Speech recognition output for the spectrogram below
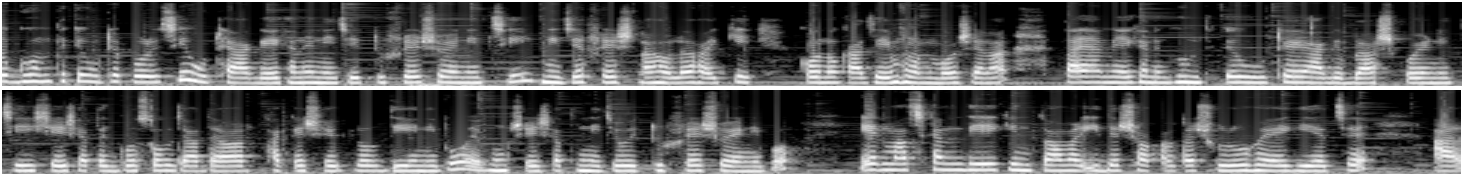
তো ঘুম থেকে উঠে পড়েছি, উঠে আগে এখানে নিজে একটু ফ্রেশ হয়ে নিচ্ছি। নিজে ফ্রেশ না হলে হয় কি, কোনো কাজে মন বসে না। তাই আমি এখানে ঘুম থেকে উঠে আগে ব্রাশ করে নিচ্ছি, সেই সাথে গোসল যা দেওয়ার থাকে সেগুলো দিয়ে নিব এবং সেই সাথে নিজেও একটু ফ্রেশ হয়ে নিব। এর মাঝখান দিয়েই কিন্তু আমার ঈদের সকালটা শুরু হয়ে গিয়েছে আর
